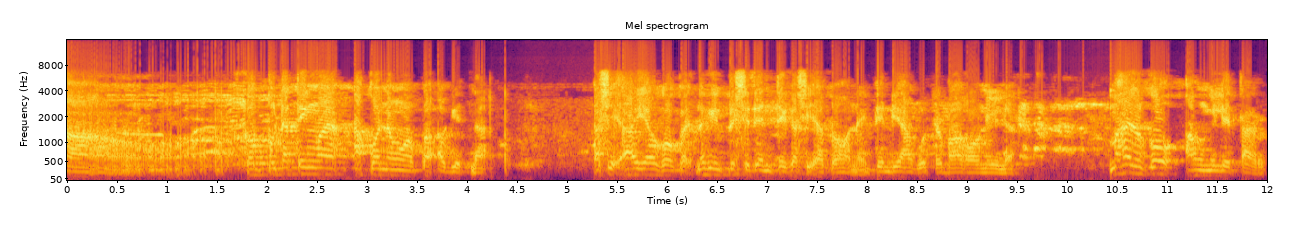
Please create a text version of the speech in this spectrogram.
Ah, kung pagdating ako ng paagitna, kasi ayaw ko, naging presidente kasi ako, naintindihan ko trabaho nila. Mahal ko ang militar.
